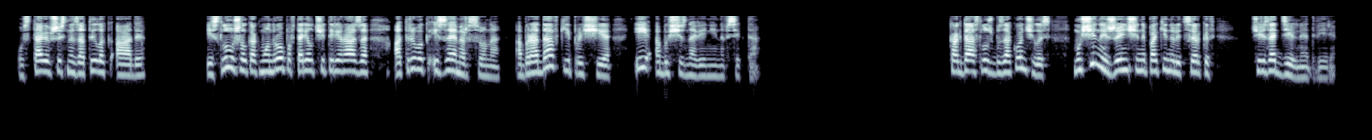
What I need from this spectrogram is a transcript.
уставившись на затылок Ады, и слушал, как Монро повторил четыре раза отрывок из Эмерсона о бородавке и прыще и об исчезновении навсегда. Когда служба закончилась, мужчины и женщины покинули церковь через отдельные двери.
